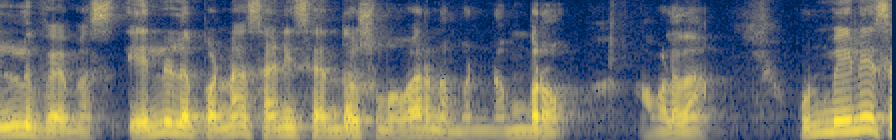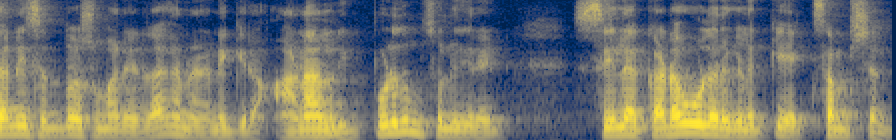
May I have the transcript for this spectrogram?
எள்ளு ஃபேமஸ் எள்ளில் பண்ணால் சனி சந்தோஷமாக வர நம்ம நம்புகிறோம் அவ்வளவுதான். உண்மையிலே சனி சந்தோஷமாக இருக்கிறதாக நான் நினைக்கிறோம் ஆனால் இப்பொழுதும் சொல்லுகிறேன் சில கடவுளர்களுக்கு எக்ஸம்ஷன்.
